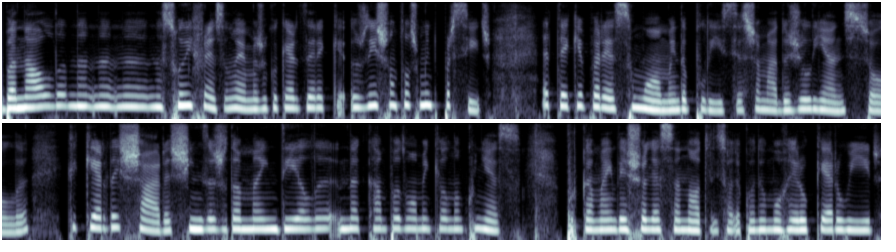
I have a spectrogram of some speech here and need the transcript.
Banal na, na, na, sua diferença, não é? Mas o que eu quero dizer é que os dias são todos muito parecidos. Até que aparece um homem da polícia chamado Julian Sole que quer deixar as cinzas da mãe dele na campa de um homem que ele não conhece. Porque a mãe deixou-lhe essa nota: disse, Olha, quando eu morrer, eu quero ir,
